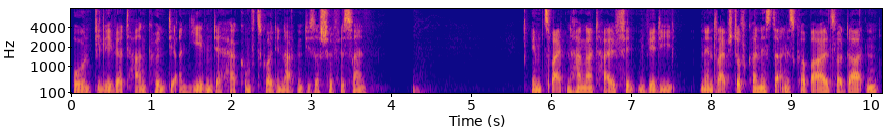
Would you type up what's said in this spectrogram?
Und die Leviathan könnte an jedem der Herkunftskoordinaten dieser Schiffe sein. Im zweiten Hangarteil finden wir die, einen Treibstoffkanister eines Kabalsoldaten.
